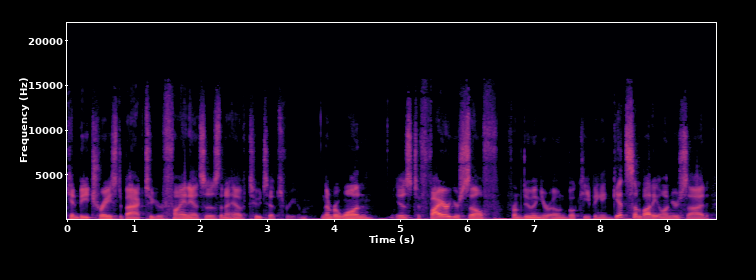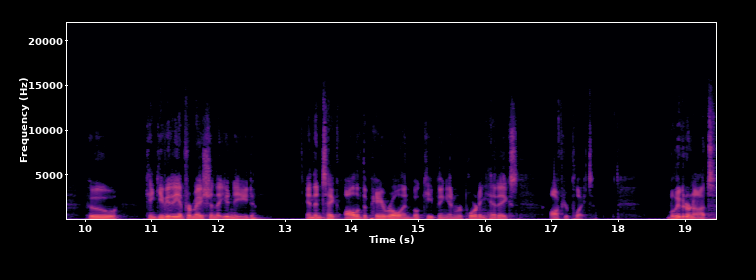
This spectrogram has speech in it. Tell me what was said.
can be traced back to your finances, then I have two tips for you. Number one is to fire yourself from doing your own bookkeeping and get somebody on your side who can give you the information that you need and then take all of the payroll and bookkeeping and reporting headaches off your plate. Believe it or not,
